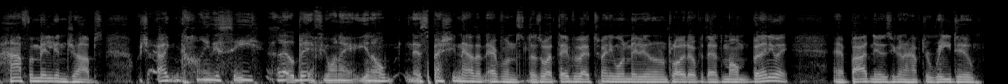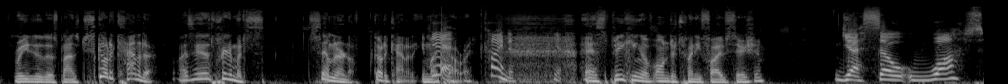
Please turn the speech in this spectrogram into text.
half a million jobs, which I can kind of see a little bit if you want to, you know, especially now that everyone's, there's what, they've about 21 million unemployed over there at the moment. But anyway, uh, bad news, you're going to have to redo, redo those plans. Just go to Canada. I think it's pretty much similar enough. Go to Canada. You might yeah, be all right. kind of. Yeah. Uh, speaking of under 25, Saoirse, Yes. So, what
